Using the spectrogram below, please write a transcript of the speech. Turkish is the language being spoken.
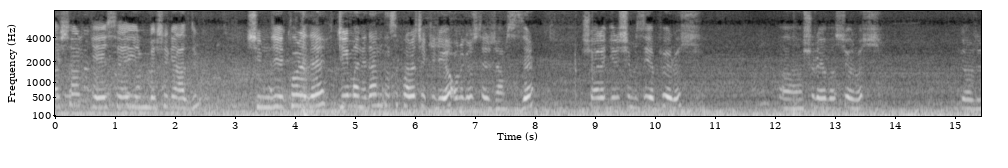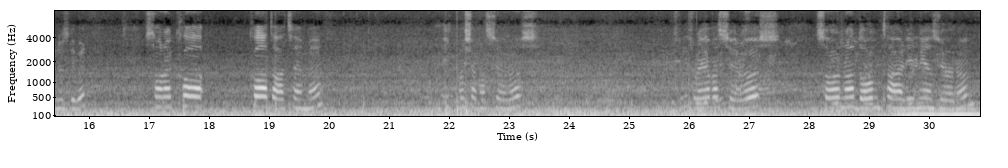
arkadaşlar GS25'e geldim. Şimdi Kore'de G-Money'den nasıl para çekiliyor onu göstereceğim size. Şöyle girişimizi yapıyoruz. Ee, Şuraya basıyoruz. Gördüğünüz gibi. Sonra Ko Koat ATM. İlk başa basıyoruz. Buraya basıyoruz. Sonra doğum tarihimi yazıyorum.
